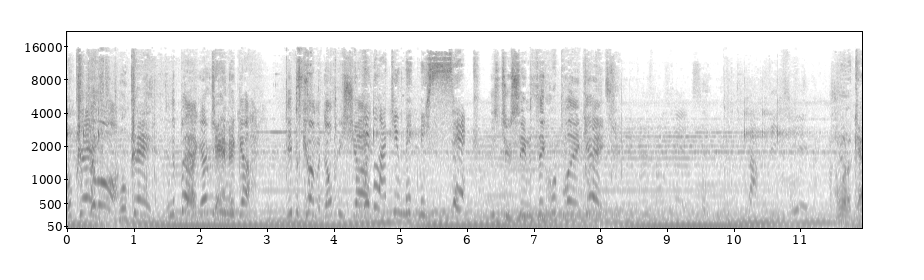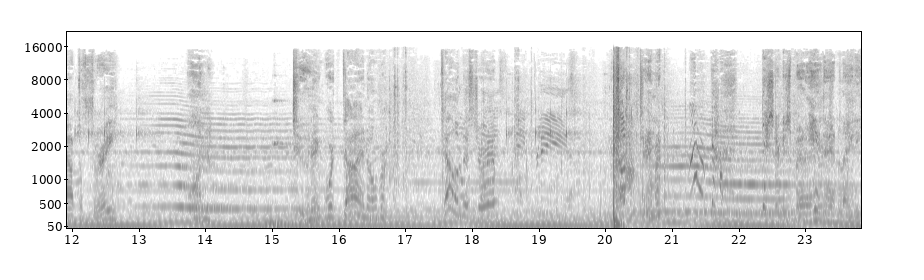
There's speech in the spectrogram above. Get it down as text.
Okay. Come on. Okay. In the bag, everything you got. Keep it coming. Don't be shy. People like you make me sick. These two seem to think we're playing games. I'm gonna count to three. One, two. It ain't worth dying over. Tell him, Mr. M. Damn it. Ah! Sick is better than dead, lady.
